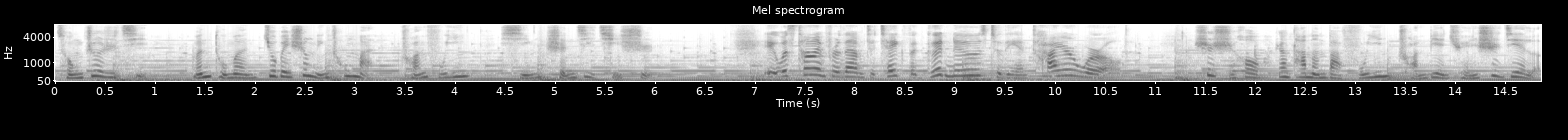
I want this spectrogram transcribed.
从这日起，门徒们就被圣灵充满，传福音，行神迹奇事。 It was time for them to take the good news to the entire world. 是时候让他们把福音传遍全世界了。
